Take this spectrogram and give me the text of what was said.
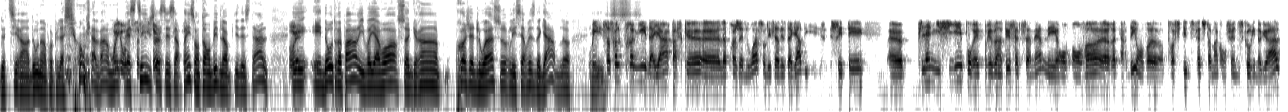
de tirando dans la population qu'avant, moins Oui, de prestige, ça, c'est ça c'est certain. Ils sont tombés de leur piédestal. Oui. Et, et d'autre part, il va y avoir ce grand projet de loi sur les services de garde. Là. Oui, Et- ce sera le premier d'ailleurs parce que euh, le projet de loi sur les services de garde, c'était euh, planifié pour être présenté cette semaine, mais on, on va euh, retarder, on va profiter du fait justement qu'on fait un discours inaugural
